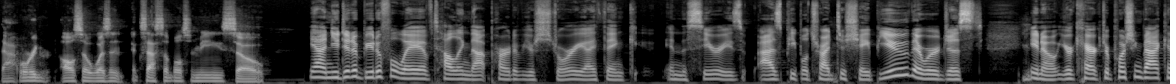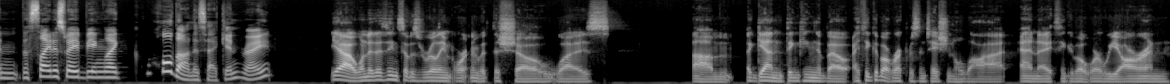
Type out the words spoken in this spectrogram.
That word also wasn't accessible to me. So, Yeah, and you did a beautiful way of telling that part of your story, I think, in the series. As people tried to shape you, there were just, you know, your character pushing back in the slightest way, being like, hold on a second, right? yeah, one of the things that was really important with the show was, um, again, thinking about I think about representation a lot, and I think about where we are, and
